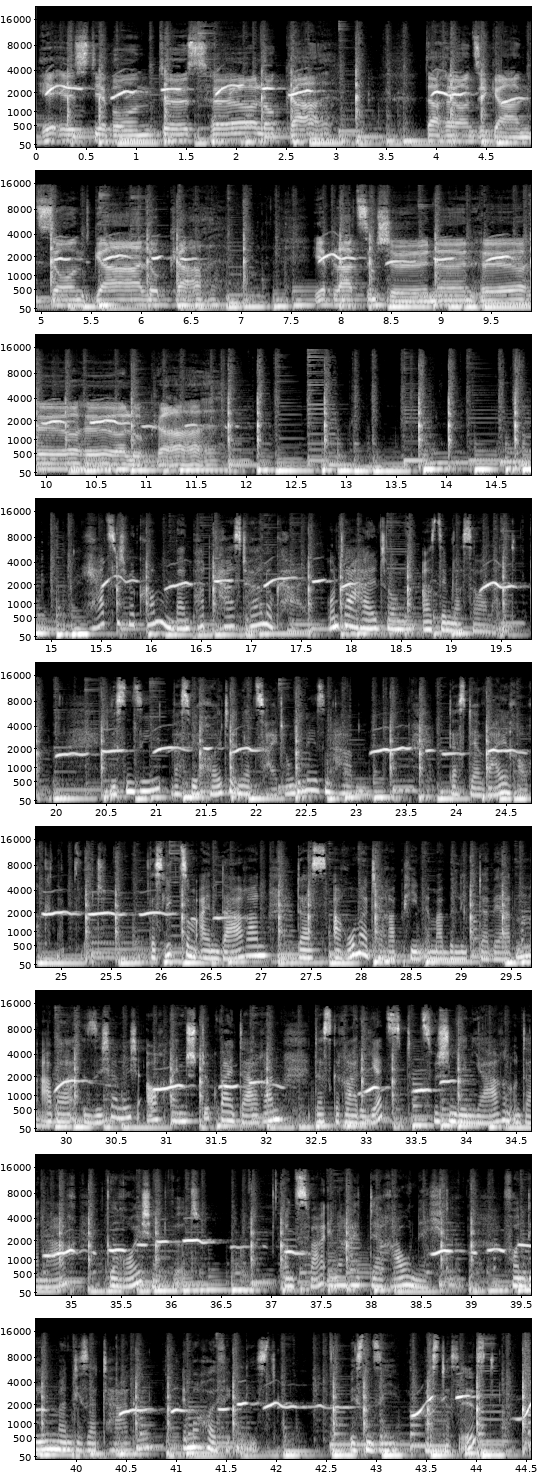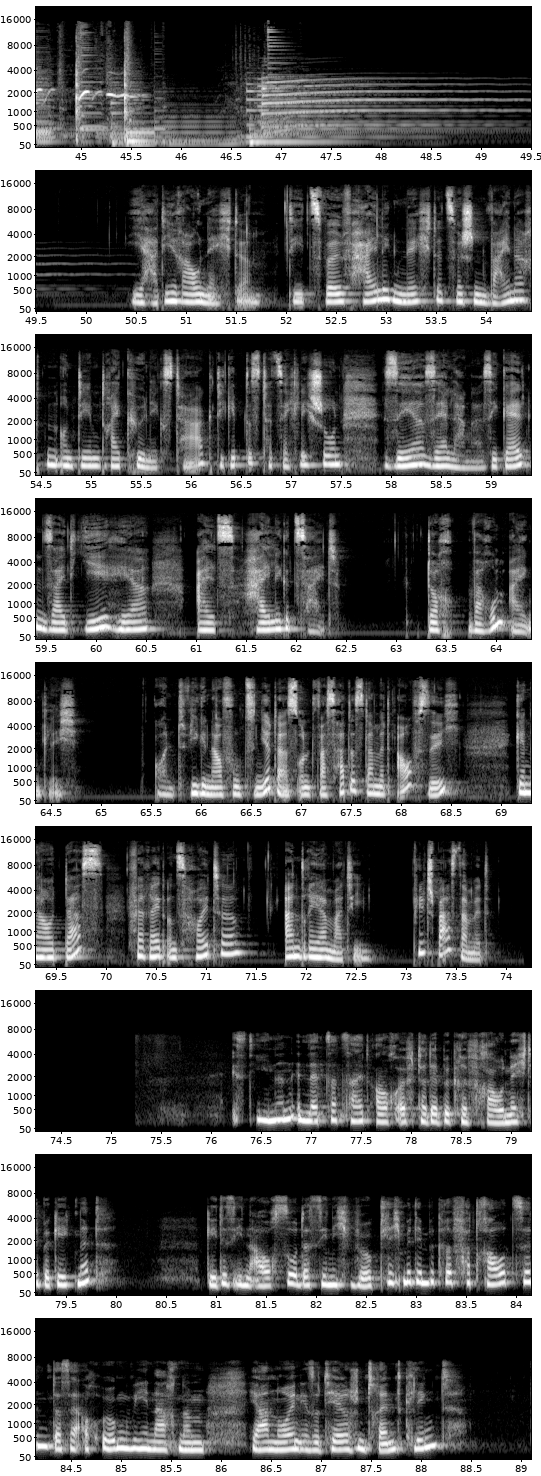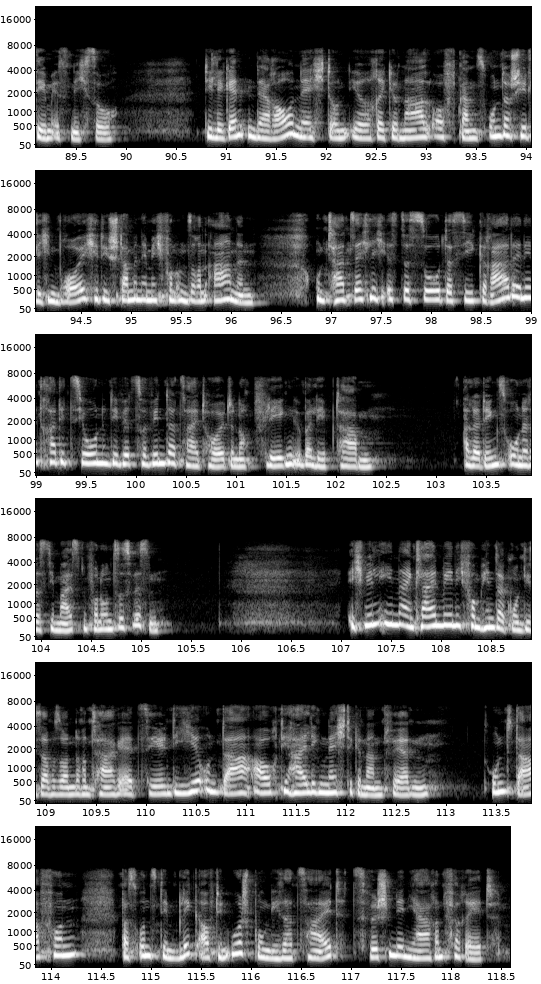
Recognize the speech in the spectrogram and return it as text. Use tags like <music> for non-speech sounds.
Hier ist Ihr buntes Hörlokal, da hören Sie ganz und gar lokal. Ihr Platz im schönen Hör, Hör, Hörlokal. Herzlich willkommen beim Podcast Hörlokal, Unterhaltung aus dem Nassauer Land. Wissen Sie, was wir heute in der Zeitung gelesen haben? Dass der Weihrauch knapp wird. Das liegt zum einen daran, dass Aromatherapien immer beliebter werden, aber sicherlich auch ein Stück weit daran, dass gerade jetzt zwischen den Jahren und danach geräuchert wird. Und zwar innerhalb der Rauhnächte, von denen man dieser Tage immer häufiger liest. Wissen Sie, was das ist? Ja, die Rauhnächte. Die zwölf heiligen Nächte zwischen Weihnachten und dem Dreikönigstag, die gibt es tatsächlich schon sehr, sehr lange. Sie gelten seit jeher als heilige Zeit. Doch warum eigentlich? Und wie genau funktioniert das und was hat es damit auf sich? Genau das verrät uns heute Andrea Matti. Viel Spaß damit! Ist Ihnen in letzter Zeit auch öfter der Begriff Rauhnächte begegnet? Geht es Ihnen auch so, dass Sie nicht wirklich mit dem Begriff vertraut sind, dass er auch irgendwie nach einem ja, neuen esoterischen Trend klingt? Dem ist nicht so. Die Legenden der Rauhnächte und ihre regional oft ganz unterschiedlichen Bräuche, die stammen nämlich von unseren Ahnen. Und tatsächlich ist es so, dass sie gerade in den Traditionen, die wir zur Winterzeit heute noch pflegen, überlebt haben. Allerdings ohne, dass die meisten von uns es wissen. Ich will Ihnen ein klein wenig vom Hintergrund dieser besonderen Tage erzählen, die hier und da auch die heiligen Nächte genannt werden. Und davon, was uns den Blick auf den Ursprung dieser Zeit zwischen den Jahren verrät.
